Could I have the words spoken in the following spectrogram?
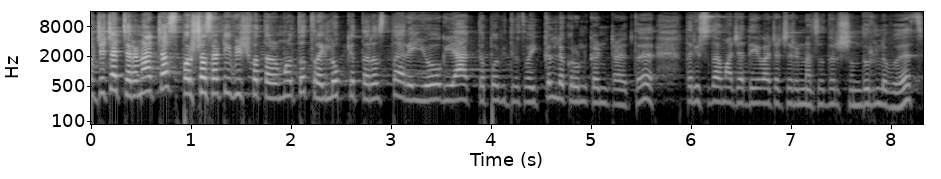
ज्याच्या चरणाच्या स्पर्शासाठी विश्व तळमळतं त्रैलोक्य तरसतं. अरे योग या तप वैकल्य करून कंटाळतं. तरी सुद्धा माझ्या देवाच्या चरणाचं दर्शन दुर्लभच.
